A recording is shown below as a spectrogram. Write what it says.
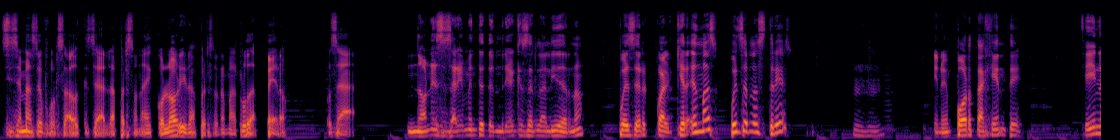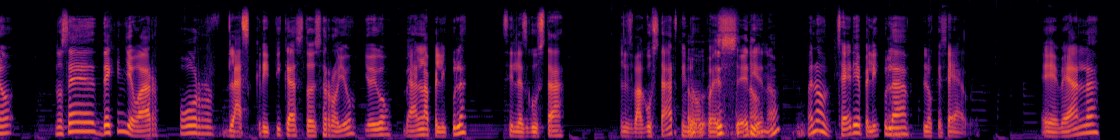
sí se me hace forzado que sea la persona de color y la persona más ruda, pero, o sea, no necesariamente tendría que ser la líder, ¿no? Puede ser cualquiera. Es más, pueden ser las tres y no importa, gente. Sí, no. No se dejen llevar por las críticas, todo ese rollo. Yo digo, vean la película. Si les gusta, les va a gustar. Si no, pues. es serie, ¿no? Bueno, serie, película, lo que sea, güey. Eh, véanla.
